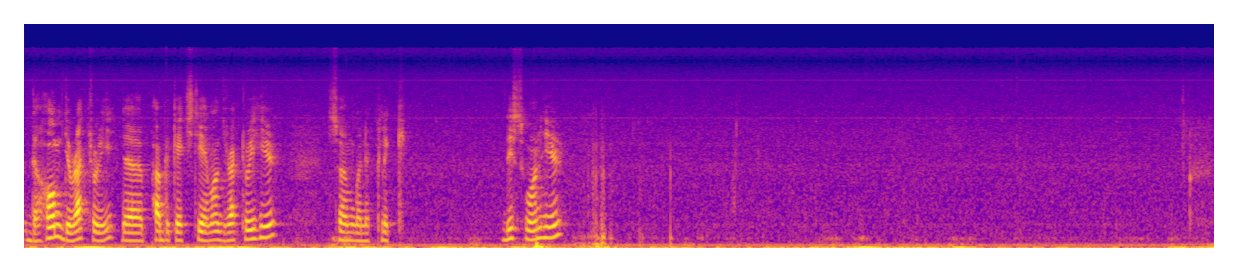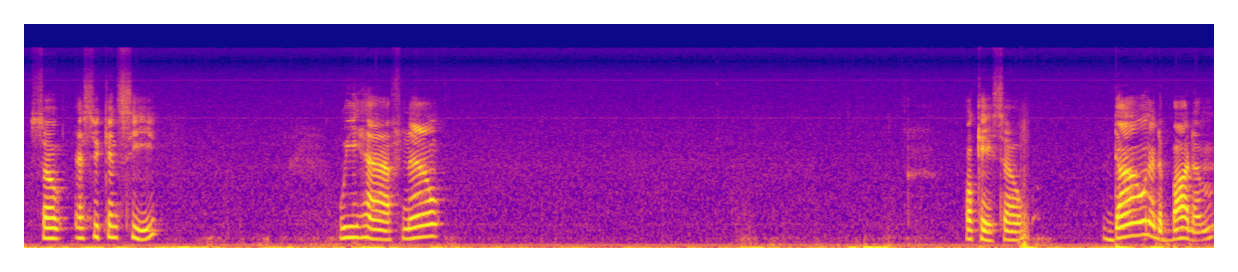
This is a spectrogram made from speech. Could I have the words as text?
the home directory the public HTML directory here. So I'm to click this one here. So as you can see we have now okay so down at the bottom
